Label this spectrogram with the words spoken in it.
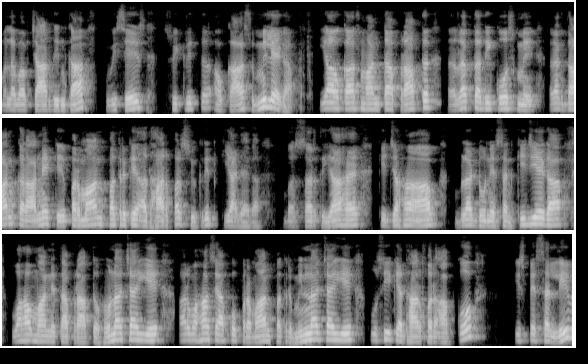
मतलब अब चार दिन का विशेष स्वीकृत अवकाश मिलेगा। यह अवकाश मान्यता प्राप्त रक्त अधिकोष में रक्तदान कराने के प्रमाण पत्र के आधार पर स्वीकृत किया जाएगा। बस शर्त यह है कि जहाँ आप ब्लड डोनेशन कीजिएगा, वहाँ मान्यता प्राप्त होना चाहिए और वहाँ से आपको प्रमाण पत्र मिलना चाहिए। उसी के आधार पर आपको स्पेशल लीव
